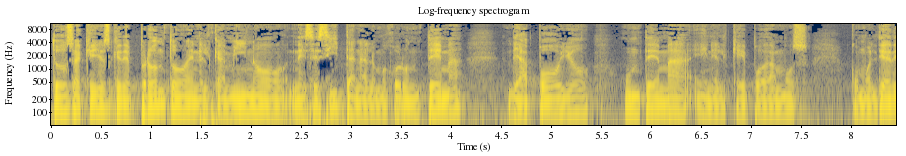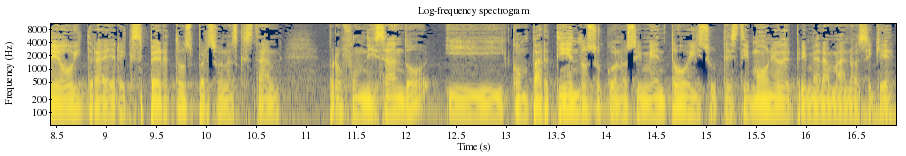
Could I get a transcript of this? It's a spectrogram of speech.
todos aquellos que de pronto en el camino necesitan a lo mejor un tema de apoyo, un tema en el que podamos como el día de hoy, traer expertos, personas que están profundizando y compartiendo su conocimiento y su testimonio de primera mano. Así que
